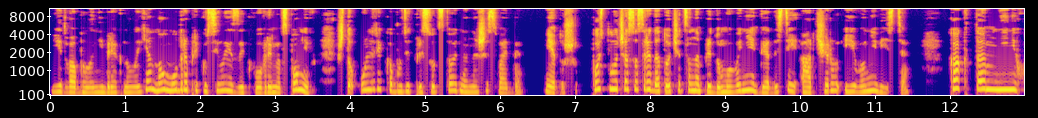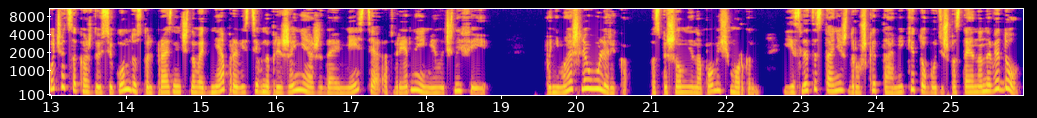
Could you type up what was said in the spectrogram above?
Едва было не брякнула я, но мудро прикусила язык, вовремя вспомнив, что Ульрика будет присутствовать на нашей свадьбе. Нет уж, пусть лучше сосредоточиться на придумывании гадостей Арчеру и его невесте. Как-то мне не хочется каждую секунду столь праздничного дня провести в напряжении, ожидая мести от вредной и мелочной феи. «Понимаешь ли, Ульрика?» — поспешил мне на помощь Морган. «Если ты станешь дружкой Тамики, то будешь постоянно на виду,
